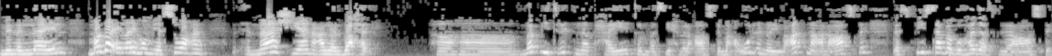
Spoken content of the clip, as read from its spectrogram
من الليل مضى إليهم يسوع ماشيا على البحر. ها ها ما بيتركنا بحياته المسيح بالعاصفة. معقول إنه يبعثنا على العاصفة؟ بس في سبب وهدف للعاصفة.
